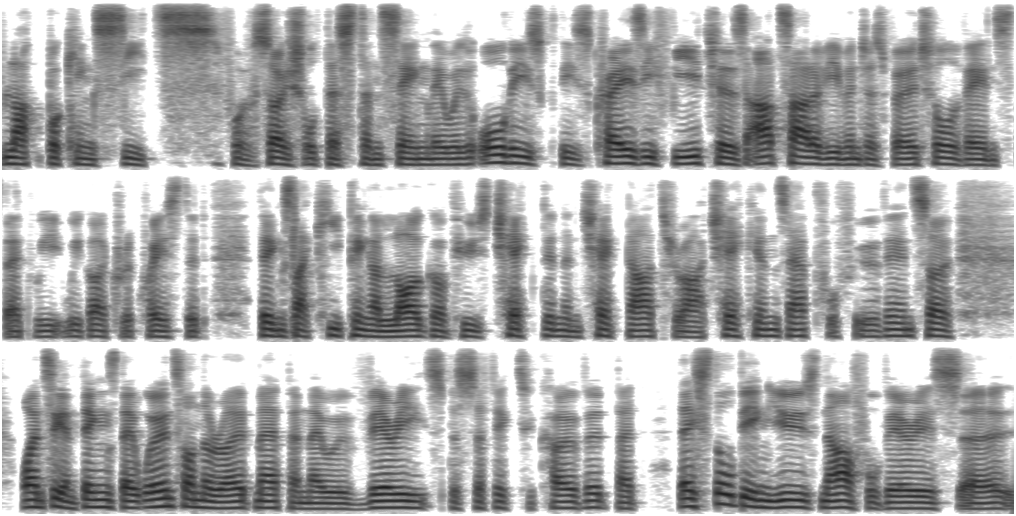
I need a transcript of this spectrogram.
block booking seats for social distancing. There was all these these crazy features outside of even just virtual events that we we got requested. Things like keeping a log of who's checked in and checked out through our check-ins app for Foo events. So once again, things that weren't on the roadmap and they were very specific to COVID, but they're still being used now for various uh,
